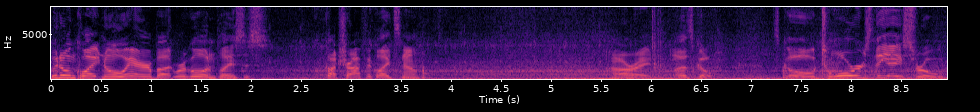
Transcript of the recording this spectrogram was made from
We don't quite know where, but we're going places. Got traffic lights now. All right, let's go. Let's go towards the ice road.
